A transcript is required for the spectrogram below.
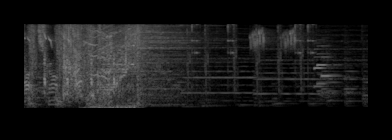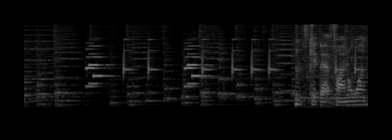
lot stronger. Get that final one.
